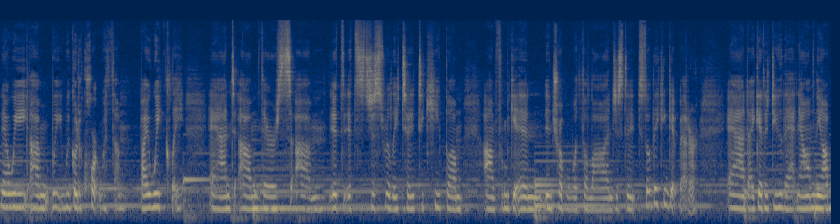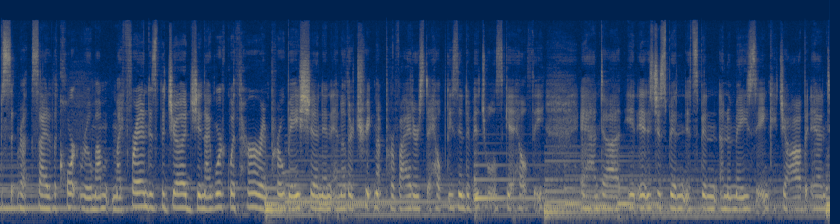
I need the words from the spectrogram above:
Now we, um, we we go to court with them biweekly, and um, there's um, it, it's just really to, to keep them um, from getting in trouble with the law and just to, so they can get better and I get to do that now. I'm the opposite side of the courtroom. I'm, my friend is the judge, and I work with her and probation and, and other treatment providers to help these individuals get healthy. And uh, it, it's just been it's been an amazing job and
